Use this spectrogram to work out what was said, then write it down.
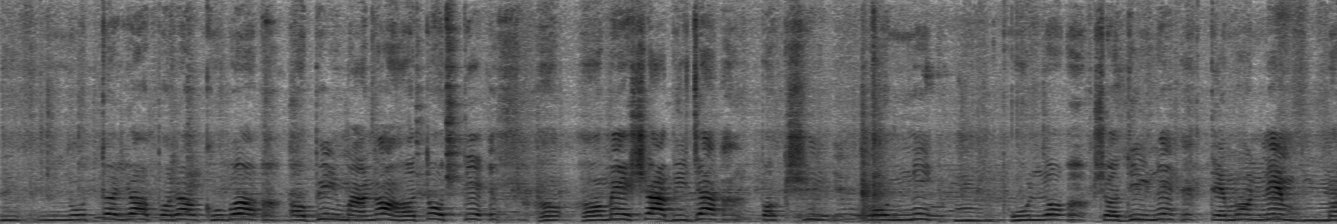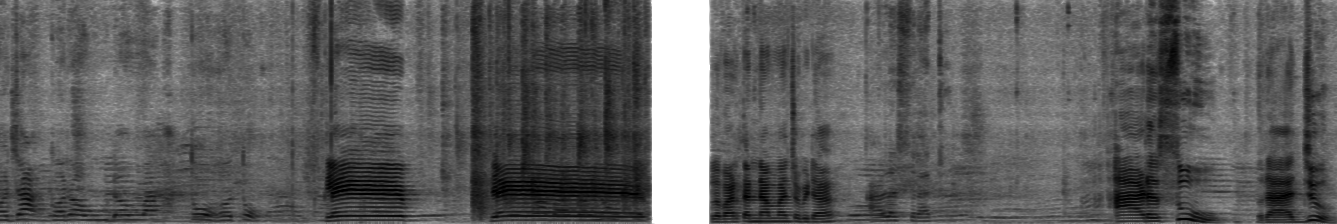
નૃત્ય પર ખૂબ અભિમાન હતો તે હંમેશા બીજા પક્ષીઓની ફૂલો શોધીને તેમને મજા કર ઉડવાતો હતો. Clap clap. વાર્તાનું નામ વાંચો બેટા. આળસ રાજુ આળસુ રાજુ.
